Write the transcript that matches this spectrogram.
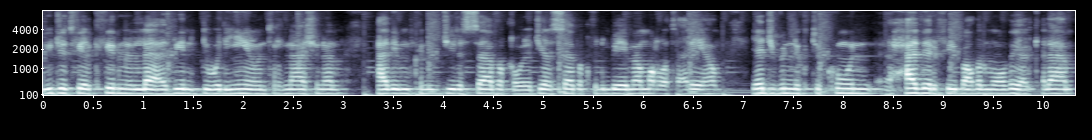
يوجد فيها الكثير من اللاعبين الدوليين وال international هذه ممكن الجيل السابق أو الأجيال السابق في ال NBA ما مرت عليهم. يجب إنك تكون حذر في بعض المواضيع الكلام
